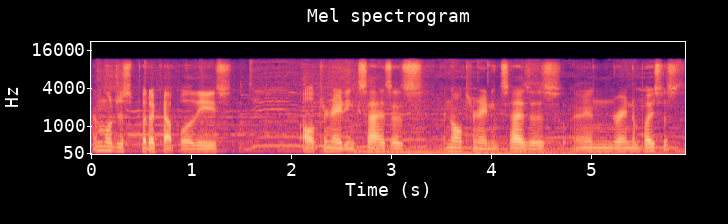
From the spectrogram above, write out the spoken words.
And we'll just put a couple of these alternating sizes and alternating sizes in random places.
